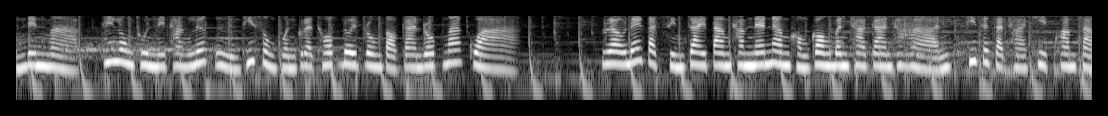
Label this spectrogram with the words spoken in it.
มเดนมาร์กให้ลงทุนในทางเลือกอื่นที่ส่งผลกระทบโดยตรงต่อการรบมากกว่า เราได้ตัดสินใจตามคำแนะนำของกองบัญชาการทหาร ที่จะจัดหาขีดความสา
